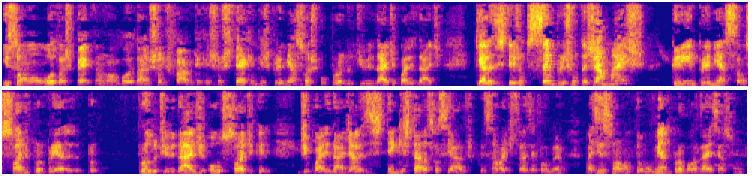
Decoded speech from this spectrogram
isso é um outro aspecto que nós vamos abordar no chão de fábrica, questões técnicas, premiações por produtividade e qualidade. Que elas estejam sempre juntas. Jamais crie premiação só de produtividade ou só de, de qualidade. Elas têm que estar associadas, porque senão vai te trazer problema. Mas isso nós vamos ter um momento para abordar esse assunto.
